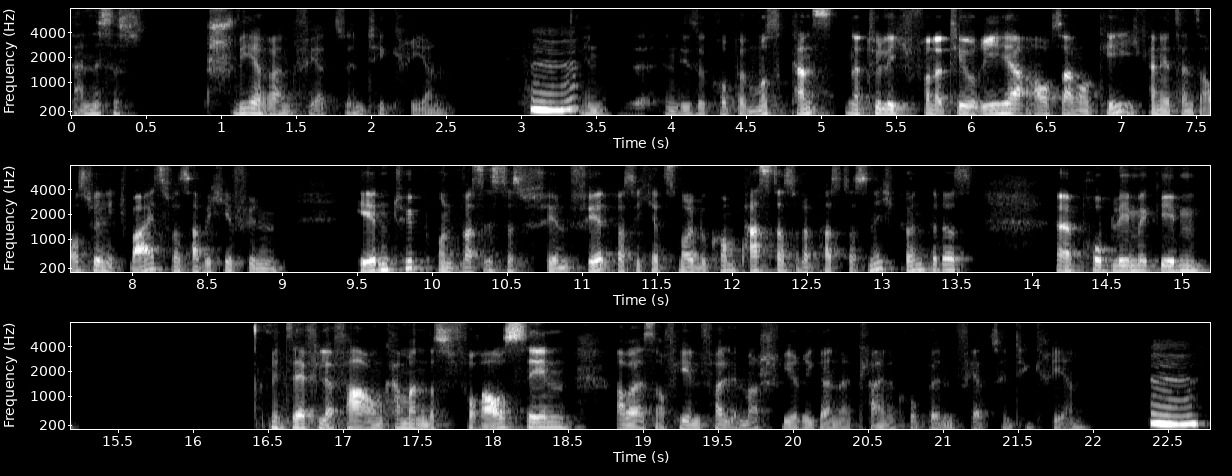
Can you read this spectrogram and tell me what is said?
dann ist es schwerer, ein Pferd zu integrieren mhm. in, diese, in, diese, Gruppe. Muss, kannst natürlich von der Theorie her auch sagen, okay, ich kann jetzt eins auswählen, ich weiß, was habe ich hier für einen Herdentyp und was ist das für ein Pferd, was ich jetzt neu bekomme. Passt das oder passt das nicht? Könnte das äh, Probleme geben? Mit sehr viel Erfahrung kann man das voraussehen, aber es ist auf jeden Fall immer schwieriger, eine kleine Gruppe in ein Pferd zu integrieren. Mhm.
